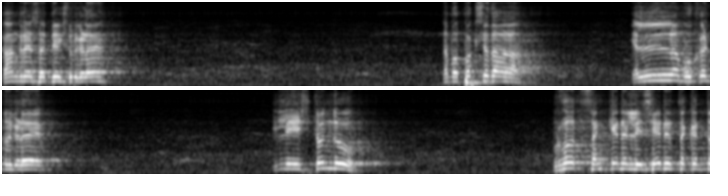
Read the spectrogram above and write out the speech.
ಕಾಂಗ್ರೆಸ್ ಅಧ್ಯಕ್ಷರುಗಳೇ ನಮ್ಮ ಪಕ್ಷದ ಎಲ್ಲ ಮುಖಂಡರುಗಳೇ, ಇಲ್ಲಿ ಇಷ್ಟೊಂದು ಬೃಹತ್ ಸಂಖ್ಯೆಯಲ್ಲಿ ಸೇರಿರ್ತಕ್ಕಂಥ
